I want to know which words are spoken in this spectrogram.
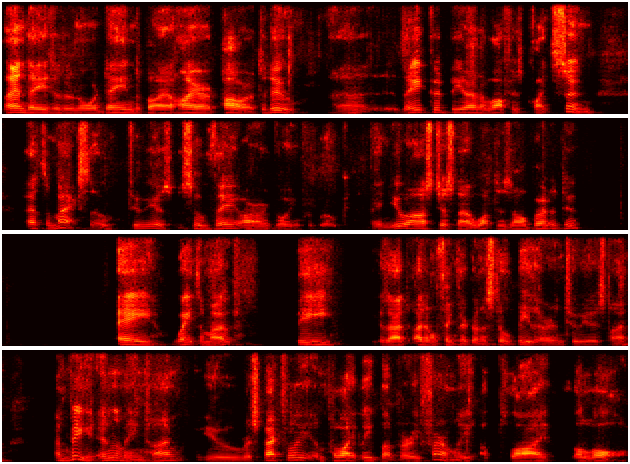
mandated and ordained by a higher power to do. Uh, they could be out of office quite soon. At the max, though, two years. So they are going for broke. And you asked just now, what does Alberta do? A, wait them out. B, because I, I don't think they're going to still be there in two years' time. And B, in the meantime, you respectfully and politely, but very firmly apply the law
